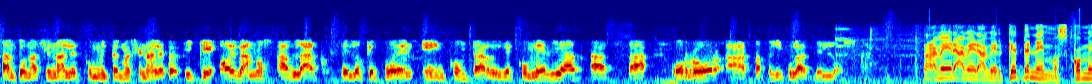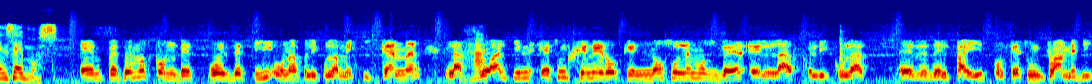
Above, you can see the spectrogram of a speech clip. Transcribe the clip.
tanto nacionales como internacionales. Así que hoy vamos a hablar de lo que pueden encontrar desde comedias hasta horror hasta películas de los A ver, a ver, a ver, ¿qué tenemos? Comencemos. Empecemos con Después de ti, una película mexicana, la Ajá. cual tiene, es un género que no solemos ver en las películas eh, de- del país porque es un dramedy.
